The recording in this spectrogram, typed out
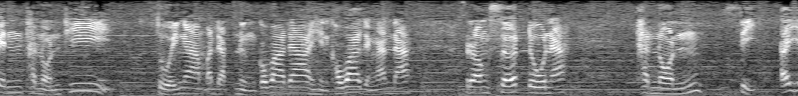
เป็นถนนที่สวยงามอันดับหนึ่งก็ว่าได้เห็นเขาว่าอย่างนั้นนะลองเซิร์ชดูนะ ถนน สิไอย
